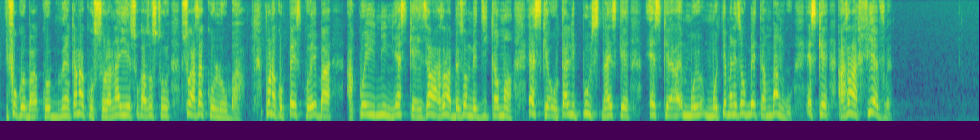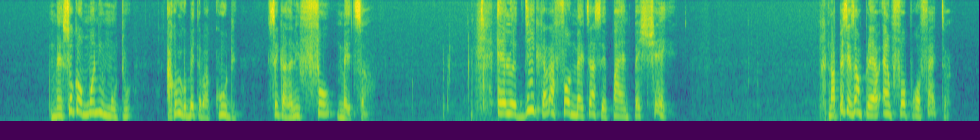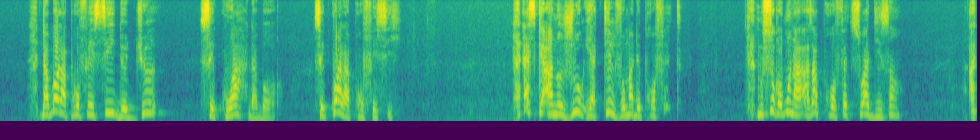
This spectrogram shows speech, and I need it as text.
il faut kana kosola na ye soki aza koloba. Mpona koyeba akwei nini? Estce aza na besoin médicament estce otali pulse na? Estce motema na eza kobeta mbangu? Estce aza na fièvre? Mais soki omoni mutu akomi kobeta bakude c'est qu'azali faux médecin. Et le dire qu'azala faux médecin c'est pas un péché. N'appelle exemple un faux prophète. D'abord, la prophétie de Dieu, c'est quoi d'abord? C'est quoi la prophétie? Est-ce qu'à nos jours, y a-t-il vraiment des prophètes? Monsieur comme un prophète soi-disant. Et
